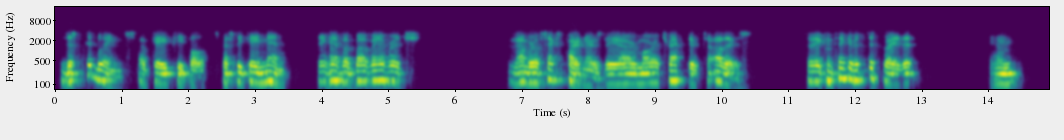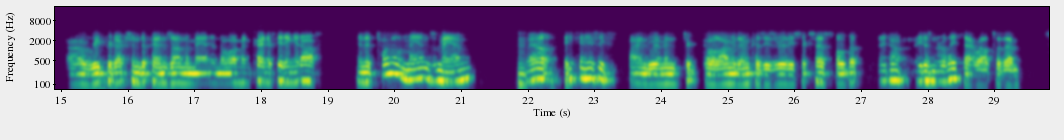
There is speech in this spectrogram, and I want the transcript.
the siblings of gay people, especially gay men, they have above average number of sex partners. They are more attractive to others. So you can think of it this way that um, uh, reproduction depends on the man and the woman kind of hitting it off. And a total man's man, mm. well, he can usually find women to go along with him because he's really successful, but they don't. He doesn't relate that well to them.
